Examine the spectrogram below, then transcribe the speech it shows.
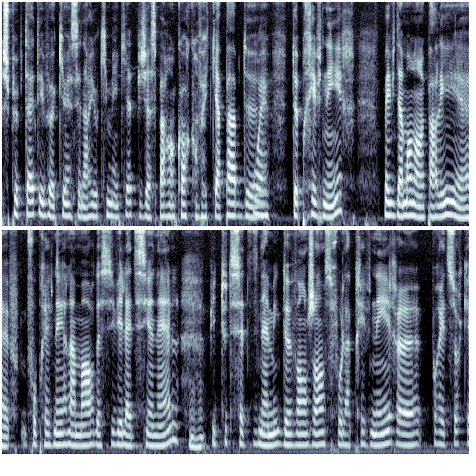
Je peux peut-être évoquer un scénario qui m'inquiète, puis j'espère encore qu'on va être capable de, Ouais. de prévenir. Évidemment, on en a parlé, il faut prévenir la mort de civils additionnels. Mhm. Puis toute cette dynamique de vengeance, il faut la prévenir euh, pour être sûr que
